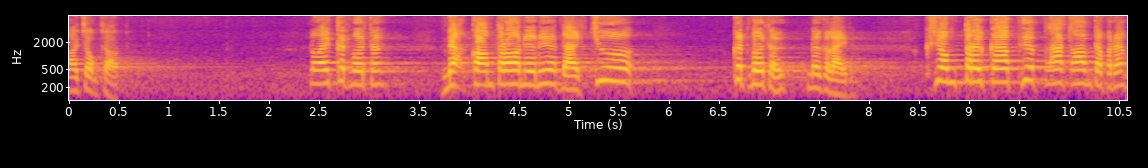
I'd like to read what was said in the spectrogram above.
ឲ្យចងចោតលោកឲ្យគិតមើលទៅអ្នកគ្រប់ត្រនេះនេះដែលជឿគិតមើលទៅនៅកន្លែងខ្ញុំត្រូវការភាពស្អាតស្អំតែប៉ុណ្ណឹង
